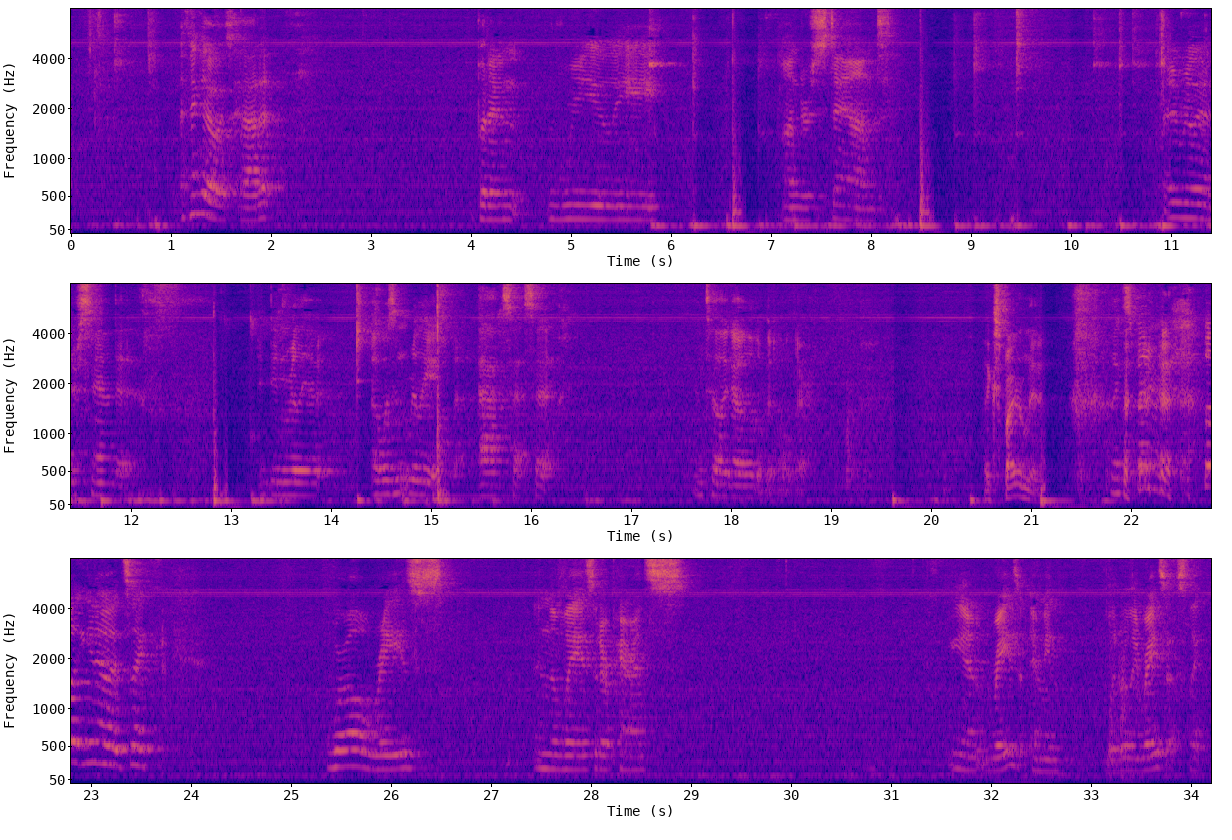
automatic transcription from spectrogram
I think I always had it, but I didn't really understand I didn't really understand it. And didn't really, I wasn't really able to access it until I got a little bit older. Like Spider Man. Like Spider Man. well, you know, it's like we're all raised in the ways that our parents, you know, raise. I mean, literally raise us. Like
